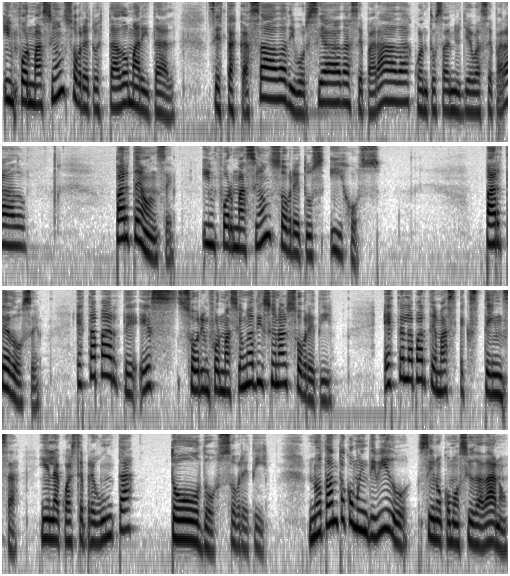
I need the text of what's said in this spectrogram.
Información sobre tu estado marital. Si estás casada, divorciada, separada, cuántos años llevas separado. Parte 11. Información sobre tus hijos. Parte 12. Esta parte es sobre información adicional sobre ti. Esta es la parte más extensa y en la cual se pregunta todo sobre ti, no tanto como individuo, sino como ciudadano.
